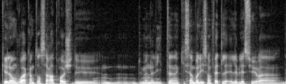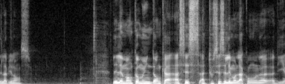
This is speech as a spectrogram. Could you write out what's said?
que l'on voit quand on se rapproche du, monolithe, qui symbolisent en fait les, blessures de la violence. L'élément commun donc à, à, tous ces éléments-là, comme on a dit,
